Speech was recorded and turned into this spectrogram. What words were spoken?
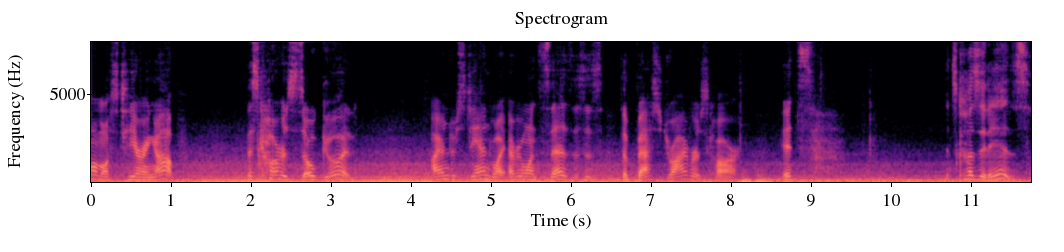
I'm almost tearing up. This car is so good. I understand why everyone says this is the best driver's car. It's it's cuz it is.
